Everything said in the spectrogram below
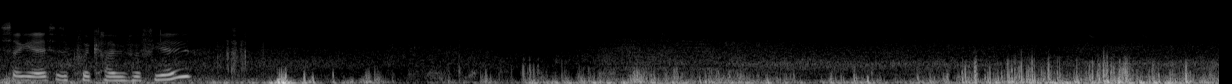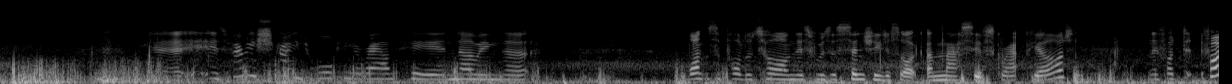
So yeah, this is a quick overview. Yeah, it is strange walking around here knowing that once upon a time this was essentially just like a massive scrapyard. And if I, if I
